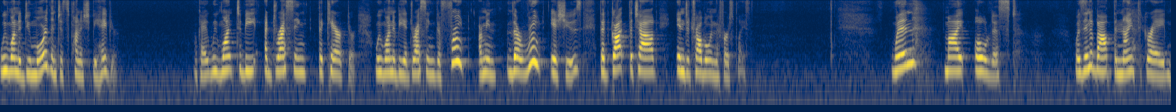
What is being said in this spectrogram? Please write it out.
We want to do more than just punish behavior. Okay, we want to be addressing the character. We want to be addressing the fruit, I mean, the root issues that got the child into trouble in the first place. When my oldest was in about the ninth grade,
